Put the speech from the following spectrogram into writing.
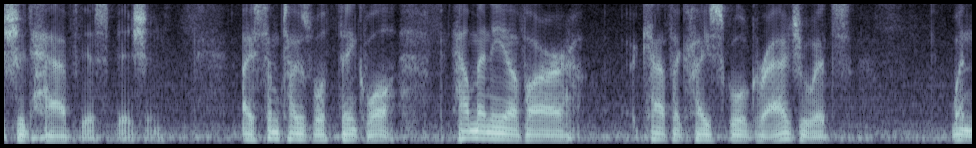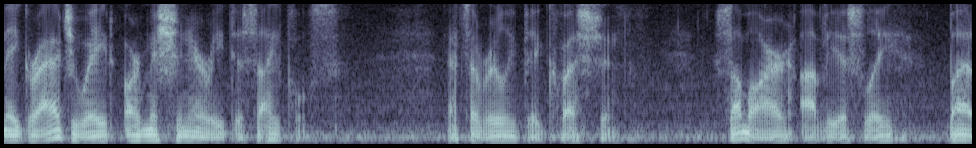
should have this vision. I sometimes will think, well, how many of our Catholic high school graduates when they graduate are missionary disciples? That's a really big question. Some are, obviously, but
